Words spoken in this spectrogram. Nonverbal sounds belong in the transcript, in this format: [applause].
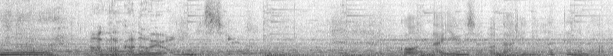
長門よありましょうこんな勇者の慣れの果ての場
